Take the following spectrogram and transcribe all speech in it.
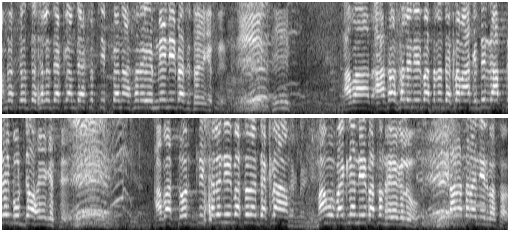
আমরা চোদ্দ সালে দেখলাম যে একশো তিপ্পান্ন আসনে এমনি নির্বাচিত হয়ে গেছে। আবার আঠারো সালে নির্বাচনে দেখলাম আগের দিন রাত্রেই ভোট দেওয়া হয়ে গেছে। আবার চব্বিশ সালে নির্বাচনে দেখলাম মামু বাইগনা নির্বাচন হয়ে গেল। তারা তারা নির্বাচন।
